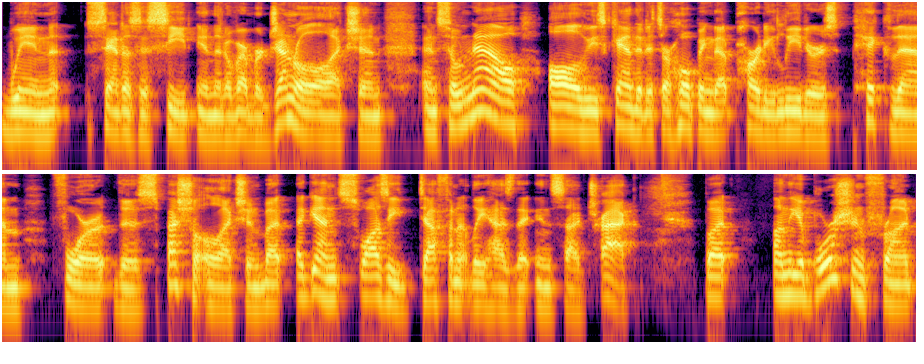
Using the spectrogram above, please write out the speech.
win Santos's seat in the November general election. And so now all of these candidates are hoping that party leaders pick them for the special election. But again, Suozzi definitely has the inside track. But on the abortion front,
